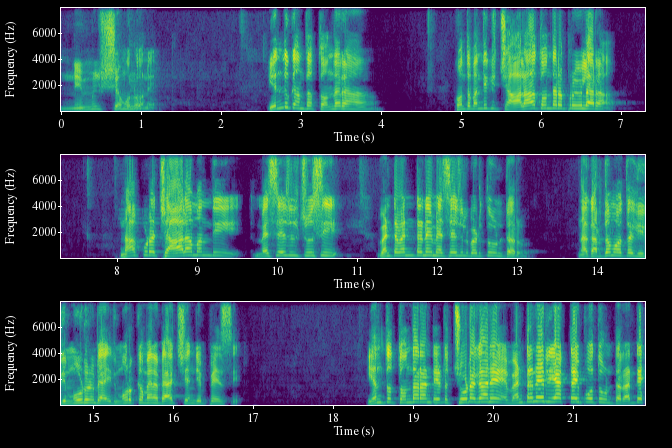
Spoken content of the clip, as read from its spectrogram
నిమిషములోనే. ఎందుకు అంత తొందర? కొంతమందికి చాలా తొందర ప్రియులారా. నాకు కూడా చాలామంది మెసేజ్లు చూసి వెంట వెంటనే మెసేజ్లు పెడుతూ ఉంటారు. నాకు అర్థమవుతుంది ఇది మూడుని బ్యా ఇది మూర్ఖమైన బ్యాచ్ అని చెప్పేసి. ఎంత తొందర అంటే ఇట్లా చూడగానే వెంటనే రియాక్ట్ అయిపోతూ ఉంటారు. అంటే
